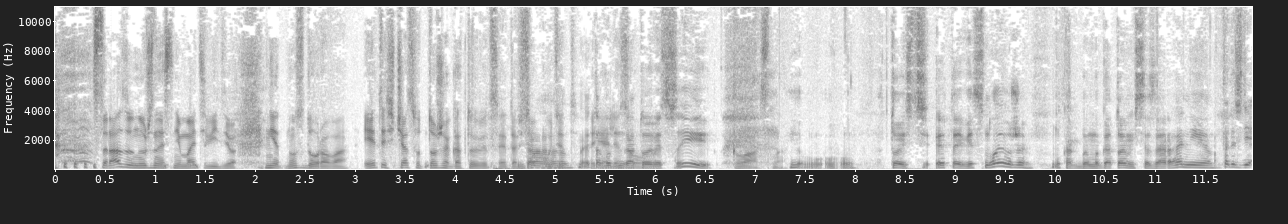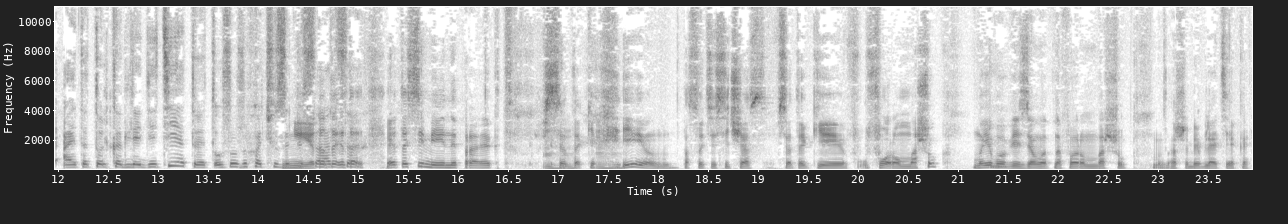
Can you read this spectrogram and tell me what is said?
Сразу нужно снимать видео. Нет, ну здорово. И это сейчас вот тоже готовится. Это все Да, будет это реализовываться. готовится. И Классно. То есть это весной уже, ну как бы мы готовимся заранее. Подожди, а это только для детей? А То я тоже уже хочу Нет, записаться. это, это, это семейный проект все-таки. И, по сути, сейчас все-таки форум Машук, мы его везем вот на форум Машук, наша библиотека.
